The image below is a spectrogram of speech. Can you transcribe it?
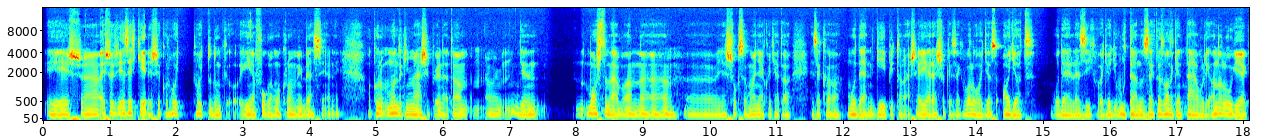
És, és ez egy kérdés, akkor hogy, hogy tudunk ilyen fogalmakról mi beszélni? Akkor mondok egy másik példát. A, a, ugye mostanában uh, ugye sokszor mondják, hogy hát a, ezek a modern gépi tanulás eljárások, ezek valahogy az agyat modellezik, vagy hogy utánozzák, tehát vannak ilyen távoli analógiák.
